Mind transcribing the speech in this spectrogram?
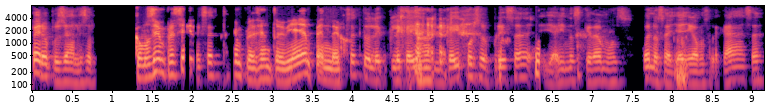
Pero pues ya le sorprendió. Como siempre, sí, Exacto, siempre siento bien, pendejo. exacto, le, le caí, le caí por sorpresa y ahí nos quedamos. Bueno, o sea, ya llegamos a la casa,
